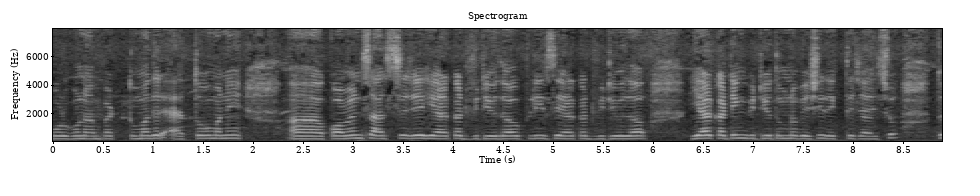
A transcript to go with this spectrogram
করব না বাট তোমাদের এত মানে কমেন্টস আসছে যে হেয়ার কাট ভিডিও দাও প্লিজ হেয়ার কাট ভিডিও দাও। হেয়ার কাটিং ভিডিও তোমরা বেশি দেখতে চাইছো। তো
